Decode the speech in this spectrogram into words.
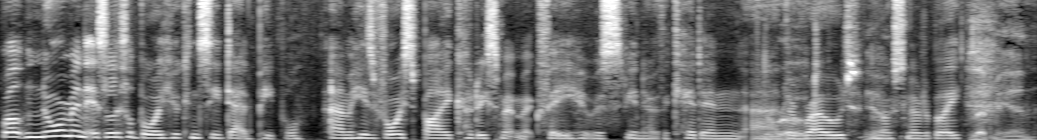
Well, Norman is a little boy who can see dead people. Um, he's voiced by Kodi Smit-McPhee, who was, you know, the kid in uh, The The Road, Road, yeah. most notably. Let me in.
